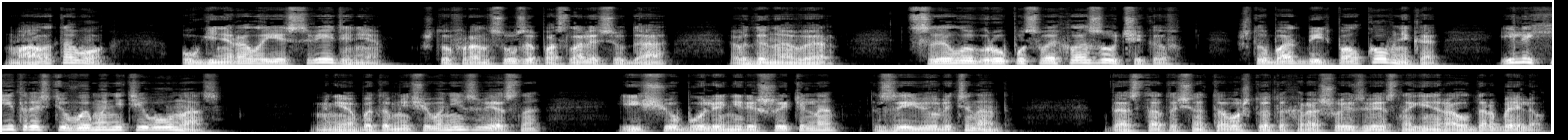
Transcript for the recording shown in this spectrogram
Мало того, у генерала есть сведения, что французы послали сюда, в Денавер, целую группу своих лазутчиков, чтобы отбить полковника или хитростью выманить его у нас. Мне об этом ничего не известно, еще более нерешительно заявил лейтенант. Достаточно того, что это хорошо известно генералу Дарбелю.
